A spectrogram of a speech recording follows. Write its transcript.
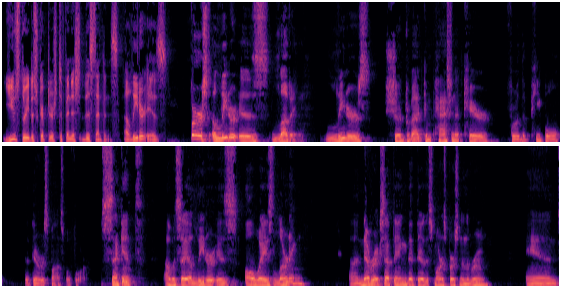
Use three descriptors to finish this sentence. A leader is. First, a leader is loving. Leaders should provide compassionate care for the people that they're responsible for. Second, I would say a leader is always learning uh, never accepting that they're the smartest person in the room. And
